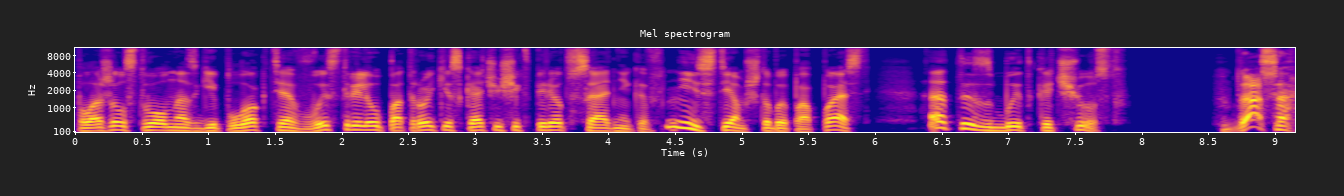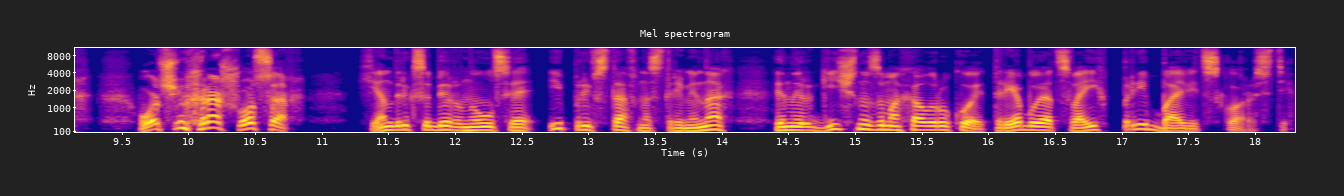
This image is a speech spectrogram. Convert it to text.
положил ствол на сгиб локтя, выстрелил по тройке скачущих вперед всадников, не с тем, чтобы попасть, от избытка чувств. «Да, сэр, очень хорошо, сэр». Хендрикс обернулся и, привстав на стременах, энергично замахал рукой, требуя от своих прибавить скорости.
